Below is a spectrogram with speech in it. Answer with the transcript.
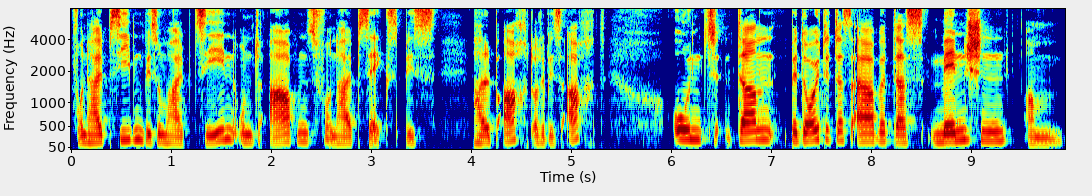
von halb sieben bis um halb zehn und abends von halb sechs bis halb acht oder bis acht. Und dann bedeutet das aber, dass Menschen am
